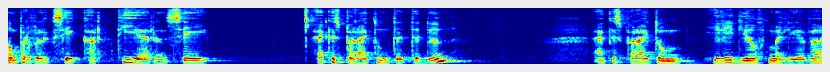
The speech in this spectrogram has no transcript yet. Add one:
amper wil ek sê karteer en sê ek is bereid om dit te doen. Ek is bereid om hierdie deel van my lewe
